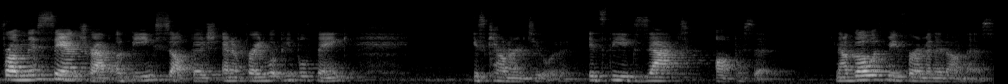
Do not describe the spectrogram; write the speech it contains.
from this sand trap of being selfish and afraid of what people think is counterintuitive. It's the exact opposite. Now, go with me for a minute on this.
